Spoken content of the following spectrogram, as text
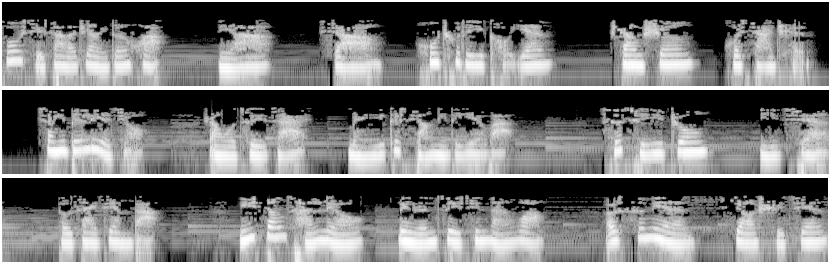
夫写下了这样一段话：“你啊，像呼出的一口烟，上升或下沉，像一杯烈酒，让我醉在每一个想你的夜晚。此曲一终。”一切都再见吧，余香残留，令人醉心难忘。而思念需要时间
